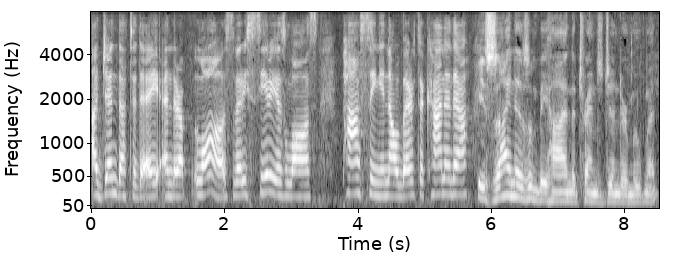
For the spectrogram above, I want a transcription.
agenda today, and there are laws, very serious laws, passing in Alberta, Canada. Is Zionism behind the transgender movement?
